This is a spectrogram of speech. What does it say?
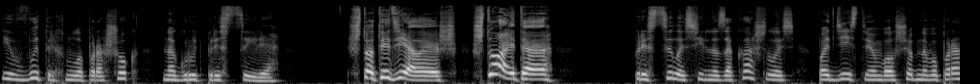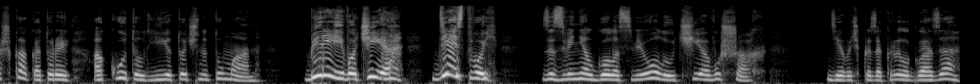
и вытряхнула порошок на грудь Пресцилле. «Что ты делаешь? Что это?» Пресцилла сильно закашлялась под действием волшебного порошка, который окутал ее точно туман. «Бери его, Чия! Действуй!» Зазвенел голос Виолы у Чия в ушах. Девочка закрыла глаза,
